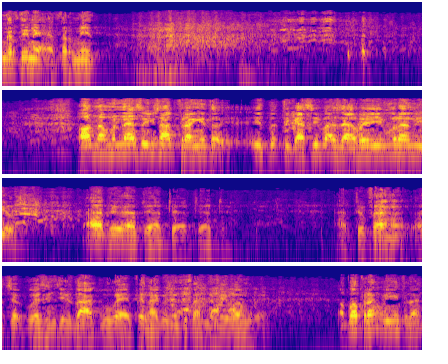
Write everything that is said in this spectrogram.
Ngerti nek ethernet. Ana meneh sing sabrang itu itu dikasih Pak Zawe Imran iki. Aduh, aduh, aduh, aduh, aduh. Aduh bang, aja gue sing cerita aku wae, ben aku sing dibandemi wong gue. Apa perang wingi perang?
